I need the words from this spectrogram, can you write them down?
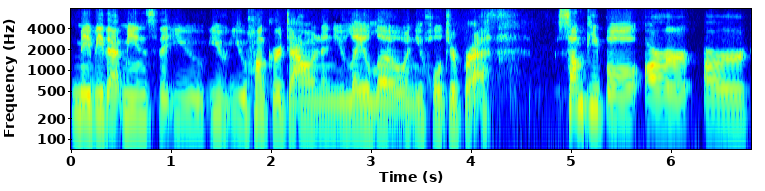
Maybe that means that you you you hunker down and you lay low and you hold your breath. Some people are are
